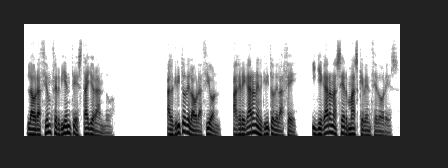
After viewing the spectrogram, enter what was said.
La oración ferviente está llorando. Al grito de la oración, agregaron el grito de la fe, y llegaron a ser más que vencedores.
